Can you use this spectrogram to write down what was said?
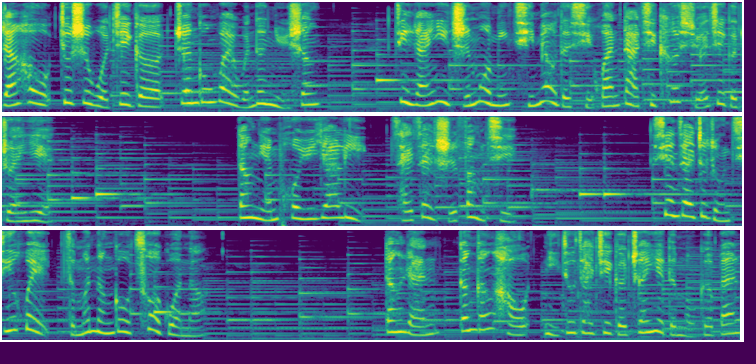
然后就是我这个专攻外文的女生，竟然一直莫名其妙的喜欢大气科学这个专业。当年迫于压力才暂时放弃，现在这种机会怎么能够错过呢？当然，刚刚好你就在这个专业的某个班，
